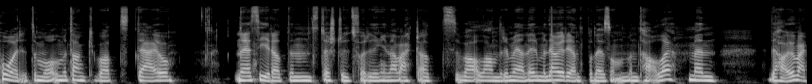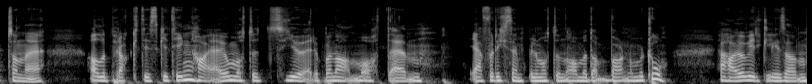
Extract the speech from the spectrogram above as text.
hårete mål, med tanke på at det er jo når jeg sier at den største utfordringen har vært at hva alle andre mener, men det er jo rent på det sånn mentale, men det har jo vært sånne alle praktiske ting har jeg jo måttet gjøre på en annen måte enn jeg eksempel måtte nå med barn nummer to. Jeg har jo virkelig sånn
